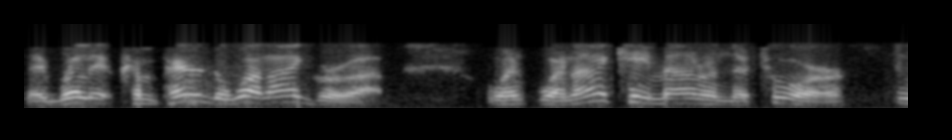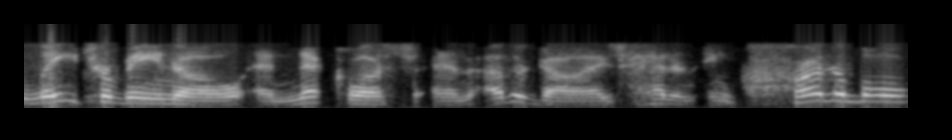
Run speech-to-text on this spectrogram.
They really compared to what I grew up. When when I came out on the tour, Lee Trevino and Nicklaus and other guys had an incredible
